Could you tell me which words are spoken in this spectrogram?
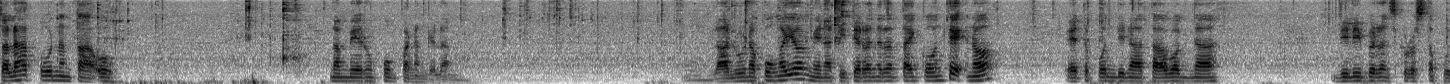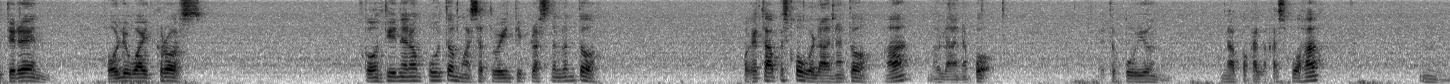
sa lahat po ng tao na meron pong pananggalang. Lalo na po ngayon, may natitira na lang tayong konti, no? Ito po dinatawag na Deliverance Cross na puti rin. Holy White Cross. Konti na lang po to, mga sa 20 plus na lang to. Pagkatapos po, wala na to. Ha? Wala na po. Ito po yun. Napakalakas po, ha? Hmm.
